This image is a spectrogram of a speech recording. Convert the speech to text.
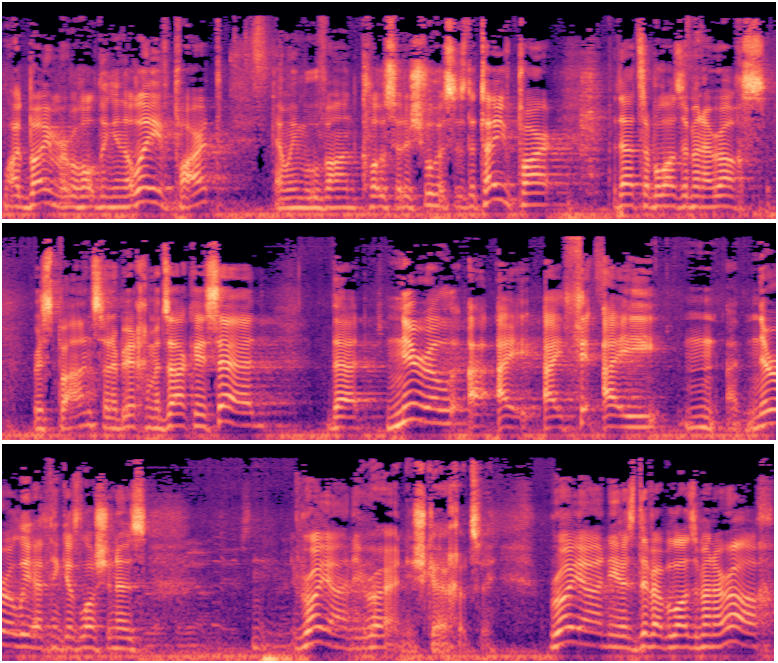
Lag Ba'imer, we're holding in the Leiv part. Then we move on closer to Shavuos is the Taiv part. But that's Rabbi ben Arach's response. And Rabbi Yechim said that nearly, I, I, I, I, nearly, I think his Lashon is Royani, Royani. Royani is Div Rabbi Arach,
